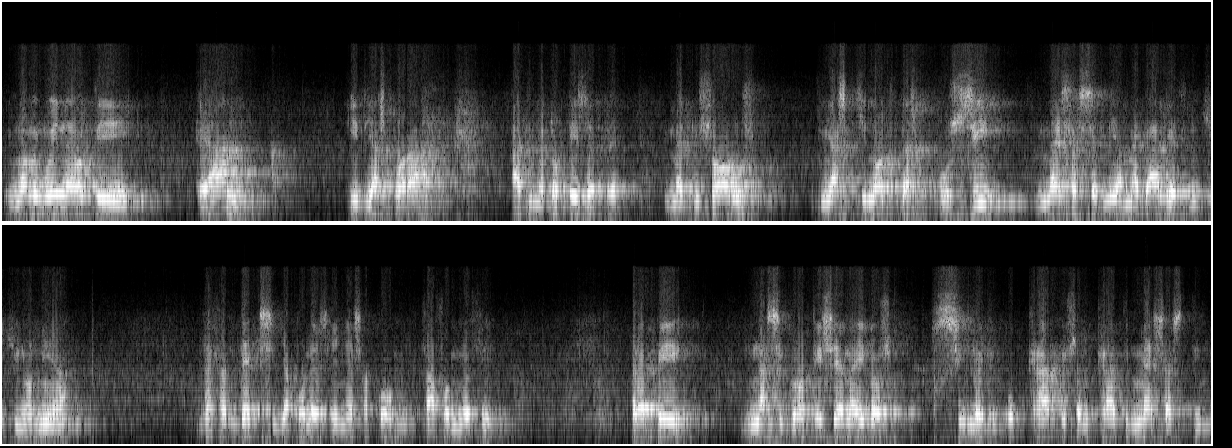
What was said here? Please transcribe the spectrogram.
Η γνώμη μου είναι ότι εάν η διασπορά αντιμετωπίζεται με τους όρους μιας κοινότητας που ζει μέσα σε μια μεγάλη εθνική κοινωνία δεν θα αντέξει για πολλές γενιές ακόμη, θα αφομοιωθεί. πρέπει να συγκροτήσει ένα είδος συλλογικού κράτους εν κράτη μέσα στην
